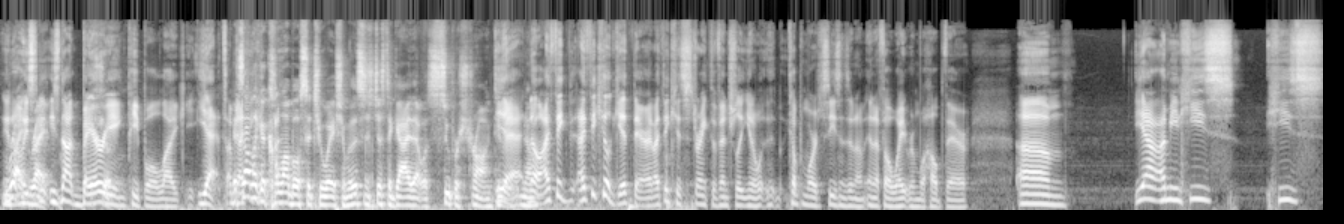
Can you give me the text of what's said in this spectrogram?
You know, Right, he's right. he's not burying people like yet. I mean, it's I not like a Colombo situation where this is just a guy that was super strong. Too, Yeah, you know? no, I think I think he'll get there, and I think his strength eventually, you know, a couple more seasons in an NFL weight room will help there. Um, yeah, I mean he's he's.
